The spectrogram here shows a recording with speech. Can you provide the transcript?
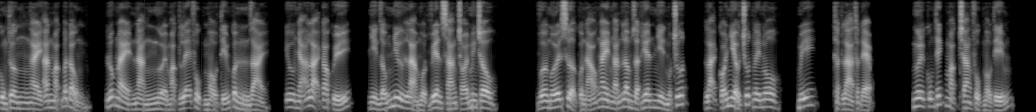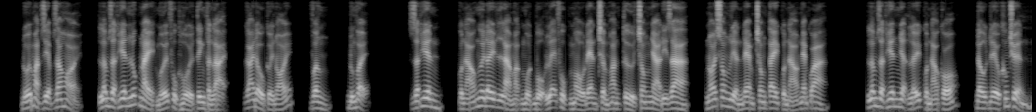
cùng thường ngày ăn mặc bất đồng, lúc này nàng người mặc lễ phục màu tím quần dài, ưu nhã lại cao quý, nhìn giống như là một viên sáng chói minh châu. Vừa mới sửa quần áo ngay ngắn lâm giật hiên nhìn một chút, lại có nhiều chút ngây ngô, mỹ, thật là thật đẹp. Ngươi cũng thích mặc trang phục màu tím. Đối mặt diệp giao hỏi, lâm giật hiên lúc này mới phục hồi tinh thần lại, gãi đầu cười nói vâng đúng vậy. Giật hiên, quần áo ngươi đây là mặc một bộ lễ phục màu đen trầm hoan từ trong nhà đi ra nói xong liền đem trong tay quần áo ném qua. Lâm giật hiên nhận lấy quần áo có, đầu đều không chuyển,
